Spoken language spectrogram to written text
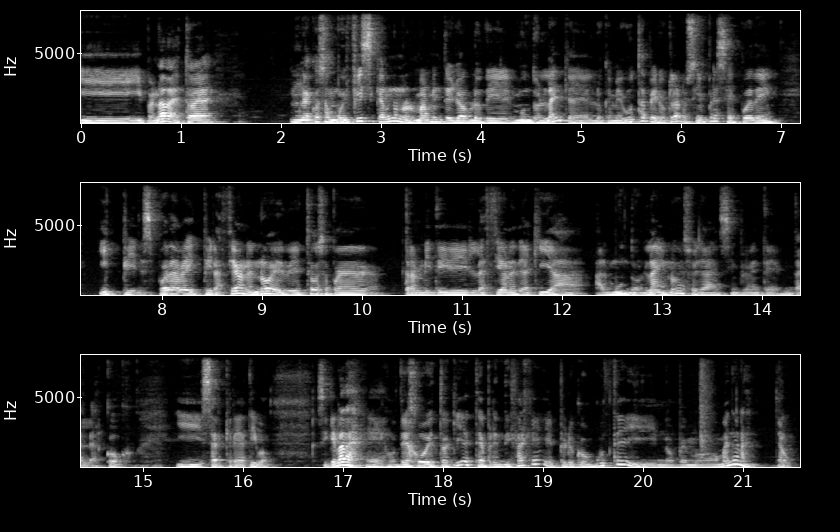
Y, pues nada, esto es una cosa muy física, ¿no? Normalmente yo hablo del mundo online, que es lo que me gusta, pero claro, siempre se puede, puede haber inspiraciones, ¿no? De esto se puede transmitir lecciones de aquí al mundo online, ¿no? Eso ya simplemente darle al coco y ser creativo. Así que nada, eh, os dejo esto aquí, este aprendizaje, espero que os guste y nos vemos mañana. Chao.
